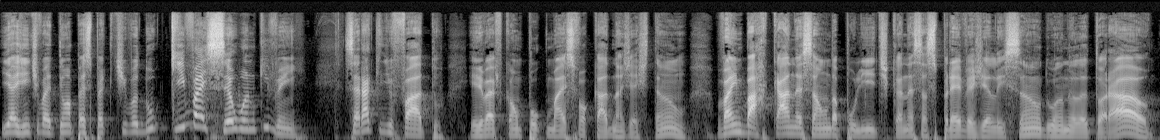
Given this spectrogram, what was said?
e a gente vai ter uma perspectiva do que vai ser o ano que vem. Será que de fato ele vai ficar um pouco mais focado na gestão? Vai embarcar nessa onda política, nessas prévias de eleição do ano eleitoral?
